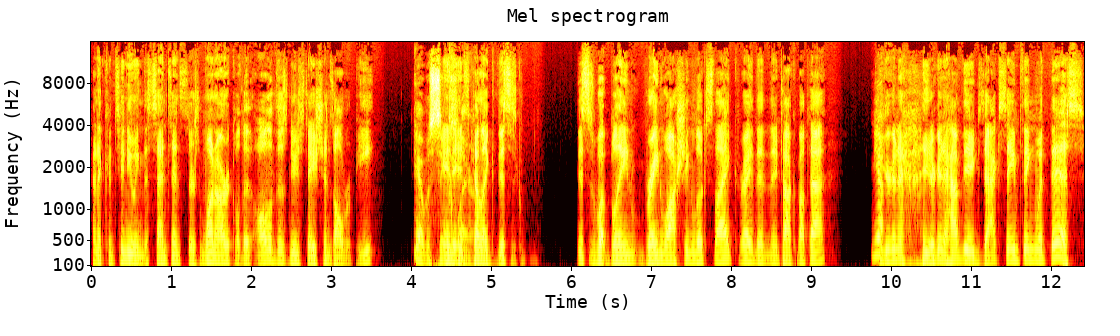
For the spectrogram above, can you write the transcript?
kind of continuing the sentence. There's one article that all of those news stations all repeat. Yeah, it was Sinclair. and it's kind of like this is this is what brain brainwashing looks like right? Then they talk about that. Yeah. you're gonna you're gonna have the exact same thing with this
